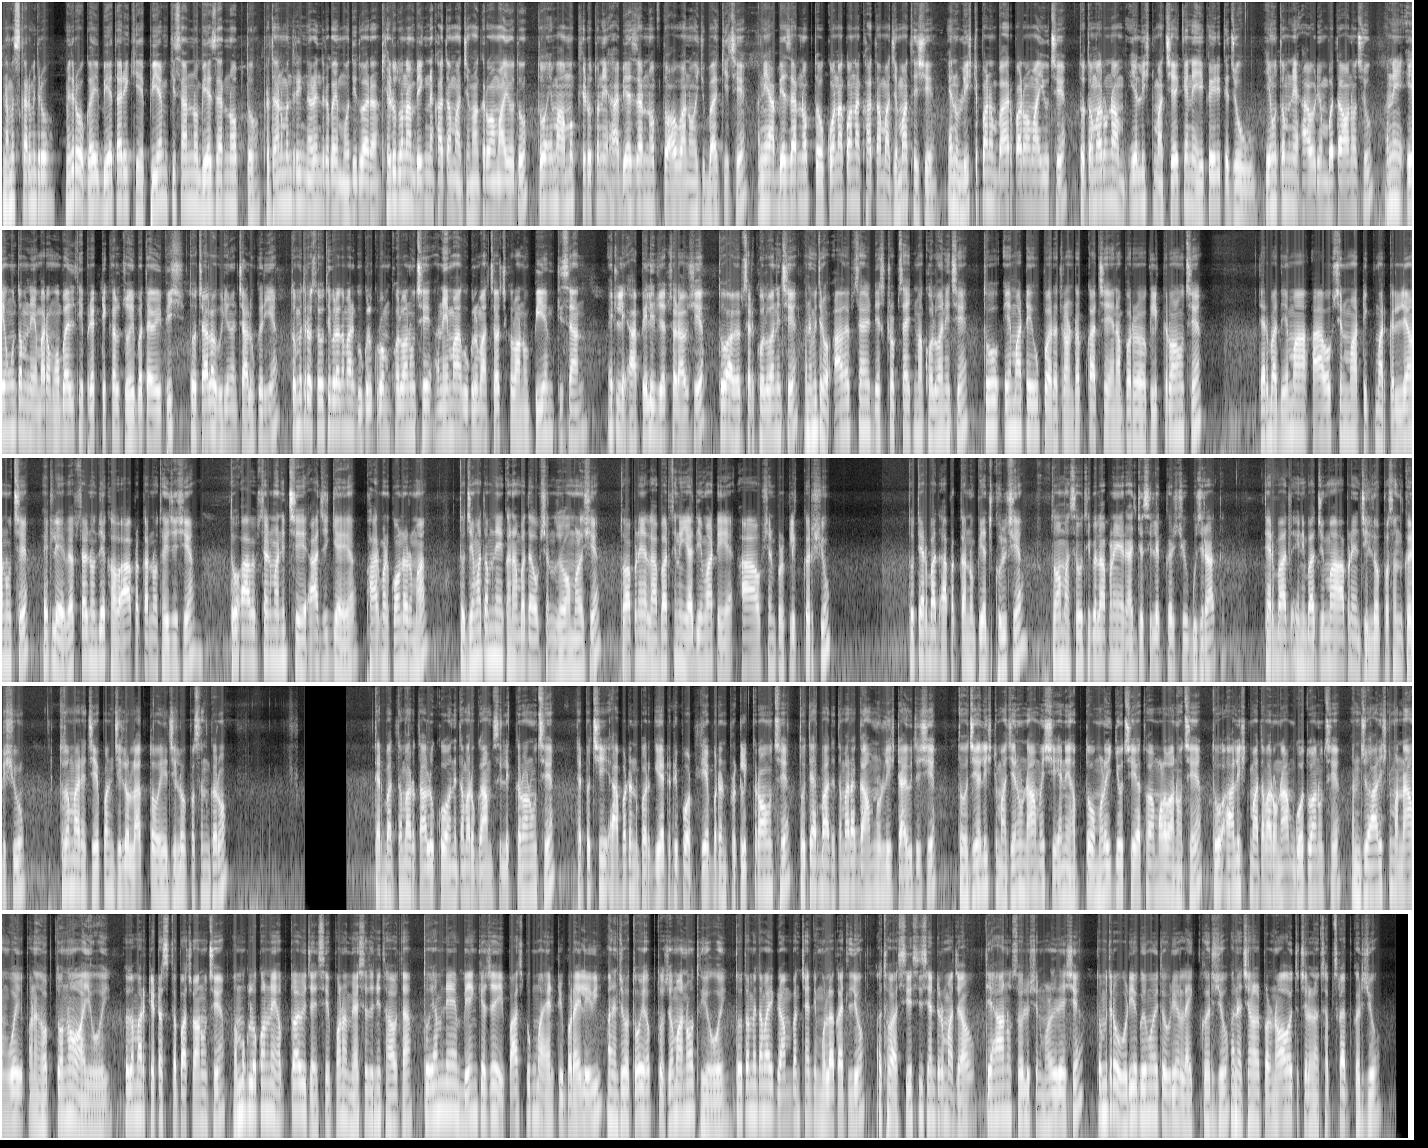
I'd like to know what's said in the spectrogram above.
નમસ્કાર મિત્રો. મિત્રો, ગઈ બે તારીખે પીએમ કિસાનનો બે હજારનો હપ્તો પ્રધાનમંત્રી નરેન્દ્રભાઈ મોદી દ્વારા ખેડૂતોના બેંકના ખાતામાં જમા કરવામાં આવ્યો હતો. તો એમાં અમુક ખેડૂતોને આ બે હજારનો હપ્તો આવવાનો હજુ બાકી છે અને આ બે હજારનો હપ્તો કોના કોના ખાતામાં જમા થશે એનું લિસ્ટ પણ બહાર પાડવામાં આવ્યું છે. તો તમારું નામ એ લિસ્ટમાં છે કે નહીં એ કઈ રીતે જોવું એ હું તમને આ વિડીયોમાં બતાવવાનો છું અને એ હું તમને મારા મોબાઈલથી પ્રેક્ટિકલ જોઈ બતાવી આપીશ. તો ચાલો વિડીયોને ચાલુ કરીએ. તો મિત્રો, સૌથી પહેલાં તમારે ગૂગલ ક્રોમ ખોલવાનું છે અને એમાં ગૂગલમાં સર્ચ કરવાનું પીએમ કિસાન એટલે આ પહેલી વેબસાઇટ આવશે. તો આ વેબસાઇટ ખોલવાની છે. અને મિત્રો, આ વેબસાઇટ ડેસ્કટોપ સાઇટમાં ખોલવાની છે. તો એ માટે ઉપર ત્રણ ટપકા છે. એના પર ક્લિક કરવાનું છે. ત્યારબાદ એમાં આ ઓપ્શનમાં ટિક માર્ક કરી લેવાનું છે. એટલે વેબસાઇટનો દેખાવ આ પ્રકારનો થઈ જશે. તો આ વેબસાઇટમાં નીચે આ જગ્યાએ ફાર્મર કોર્નરમાં તો જેમાં તમને ઘણા બધા ઓપ્શન જોવા મળશે. તો આપણે લાભાર્થીની યાદી માટે આ ઓપ્શન પર ક્લિક કરીશું. તો ત્યારબાદ આ પ્રકારનું પેજ ખુલશે. તો આમાં સૌથી પહેલાં આપણે રાજ્ય સિલેક્ટ કરીશું ગુજરાત. ત્યારબાદ એની બાજુમાં આપણે જિલ્લો પસંદ કરીશું. તો તમારે જે પણ જિલ્લો લાગતો હોય એ જિલ્લો પસંદ કરો. ત્યારબાદ તમારો તાલુકો અને તમારું ગામ સિલેક્ટ કરવાનું છે. ત્યાર પછી આ બટન પર ગેટ રિપોર્ટ તે બટન પર ક્લિક કરવાનું છે. તો ત્યારબાદ તમારા ગામનું લિસ્ટ આવી જશે. તો જે લિસ્ટમાં જેનું નામ હશે એને હપ્તો મળી ગયો છે અથવા મળવાનો છે, તો આ લિસ્ટમાં તમારું નામ ગોતવાનું છે. અને જો આ લિસ્ટમાં નામ હોય પણ હપ્તો ન આવ્યો હોય, તો તમારે સ્ટેટસ તપાસવાનું છે. અમુક લોકોને હપ્તો આવી જાય છે, પણ મેસેજ નથી આવતા. તો એમને બેંકે જઈ પાસબુકમાં એન્ટ્રી પડાવી લેવી. અને જો તોય હપ્તો જમા ન થયો હોય, તો તમે તમારી ગ્રામ પંચાયતની મુલાકાત લ્યો અથવા સીએસસી સેન્ટરમાં જાઓ. ત્યાં આનું સોલ્યુશન મળી રહેશે. તો મિત્રો, વીડિયો ગમ્યો હોય તો વીડિયો લાઇક કરજો અને ચેનલ પર નવા હોય તો ચેનલને સબસ્ક્રાઈબ કરજો.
